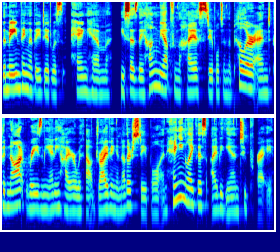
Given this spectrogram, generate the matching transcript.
The main thing that they did was hang him. He says they hung me up from the highest staple to the pillar and could not raise me any higher without driving another staple. And hanging like this, I began to pray.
